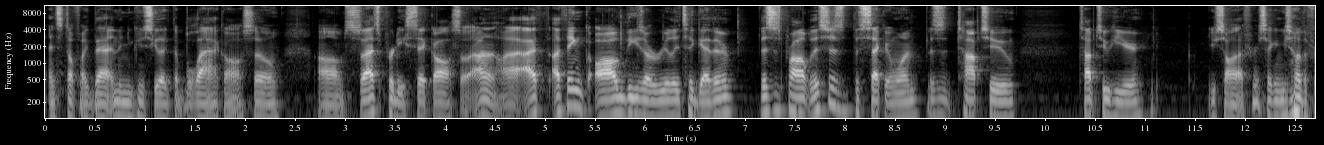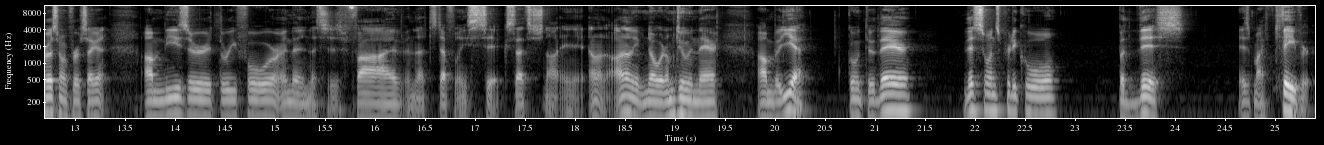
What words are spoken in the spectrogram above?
and stuff like that, and then you can see like the black also. Um, so that's pretty sick also. I don't know. I I think all of these are really together. This is probably this is the second one. This is top two, top two here. You saw that for a second. You saw the first one for a second. Um, these are three, four, and then this is five, and that's definitely six. That's just not in it. I don't. I don't even know what I'm doing there. Um, but yeah, going through there. This one's pretty cool. But this is my favorite.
